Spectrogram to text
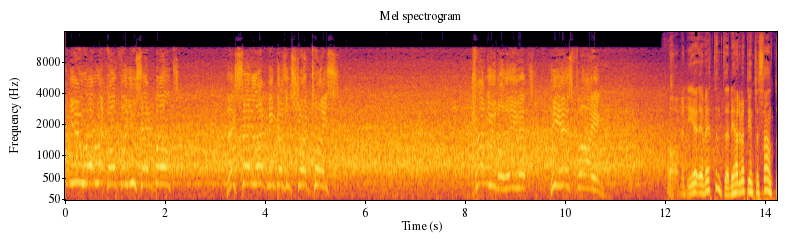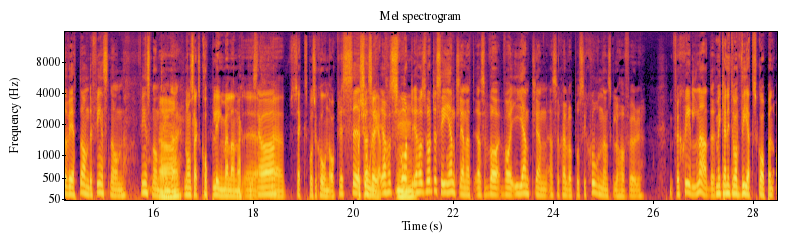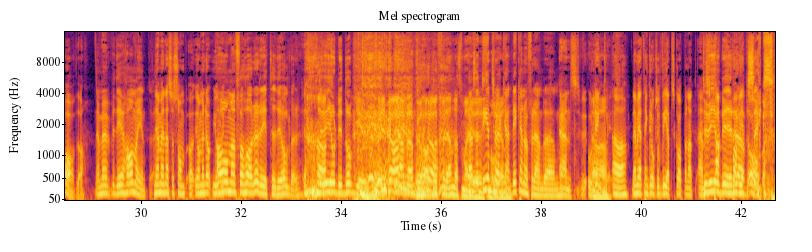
A new world record for Usain Bolt. They say lightning doesn't strike twice. Can you believe it? He is flying. Ja men det, jag vet inte, det hade varit intressant att veta om det finns någon, finns någonting Ja. där Någon slags koppling mellan eh, Ja. eh, sexposition och Precis, alltså, personlighet. jag, har svårt, Mm. jag har svårt att se egentligen att, alltså, vad, vad egentligen alltså, själva positionen skulle ha för, för skillnad. Men kan det inte vara vetskapen av då? Nej men det har man ju inte. Nej men alltså som, ja men de, jo, ja men, om man får höra det i tidig ålder. Du är gjord i doggy grabben. Ja, då förändras man Alltså ju det tror jag kan, det kan nog förändra en. ens ordentligt. Ja. Nej men jag tänker också vetskapen att ens Du är gjord i pappa vet om... rövsex.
